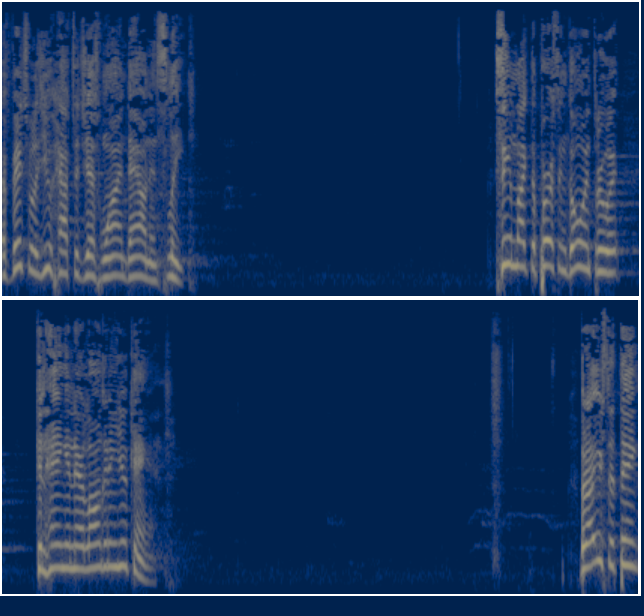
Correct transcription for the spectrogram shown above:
eventually you have to just wind down and sleep. Seem like the person going through it can hang in there longer than you can. But I used to think,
